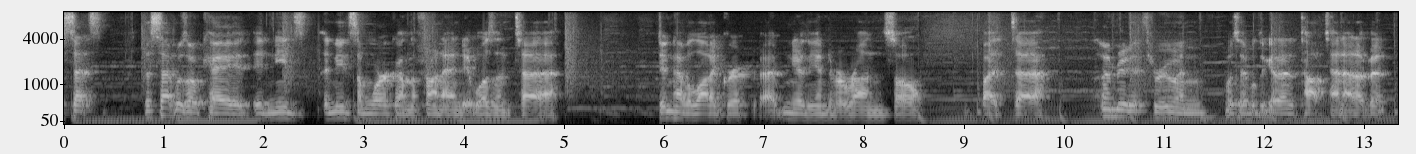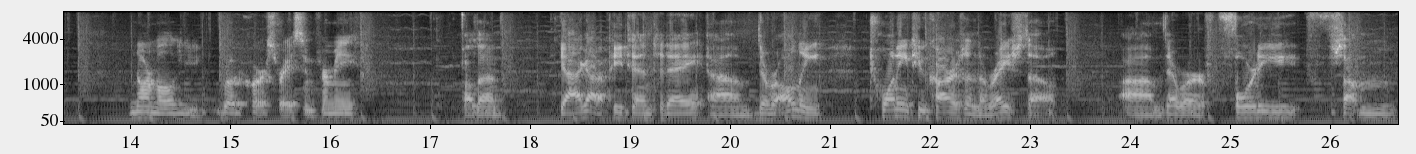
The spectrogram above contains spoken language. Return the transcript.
sets, the set was okay. It, needs it needs some work on the front end. It wasn't uh, didn't have a lot of grip uh, near the end of a run. So, but uh, I made it through and was able to get a top 10 out of it. Normal road course racing for me. Well done. Yeah, I got a P10 today. Um, there were only 22 cars in the race, though. Um, there were 40 something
